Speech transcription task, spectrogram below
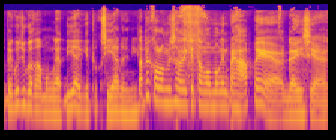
tapi gue juga nggak mau ngeliat dia gitu kesian ini. Tapi kalau misalnya kita ngomongin PHP ya guys ya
